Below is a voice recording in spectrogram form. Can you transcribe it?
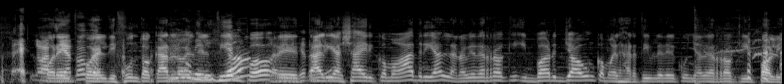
por el, por el difunto Carlos el ¿la del tiempo, La eh, Talia. Shire como Adrian, la novia de Rocky, y Burt Young como el hartible del cuñado de Rocky, Polly.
